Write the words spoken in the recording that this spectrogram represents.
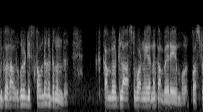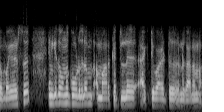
because അവർക്കൊരു ഡിസ്കൗണ്ട് കിട്ടുന്നുണ്ട്. കമ്പയർ ടു ലാസ്റ്റ് വൺ ഇയറിനെ കമ്പയർ ചെയ്യുമ്പോൾ. ഫസ്റ്റ് ഹോം ബയേഴ്സ് എനിക്ക് തോന്നുന്നു കൂടുതലും മാർക്കറ്റിൽ ആക്റ്റീവായിട്ട് ഉണ്ട്. കാരണം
